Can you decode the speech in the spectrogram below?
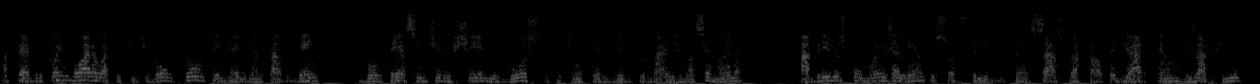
A febre foi embora, o apetite voltou, tenho me alimentado bem, voltei a sentir o cheiro e o gosto que tinha perdido por mais de uma semana. Abrir os pulmões é lento e sofrido. O cansaço da falta de ar é um desafio,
